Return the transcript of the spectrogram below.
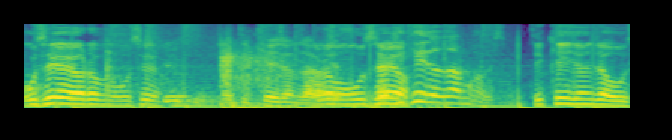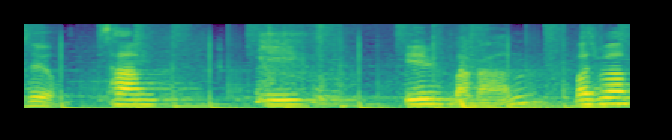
오세요 여러분 오세요. 저 DK 전자. 여러분 오세요. DK 전자 한번 가겠습니다. DK 전자 오세요. 3, 2, 1 마감. 마지막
